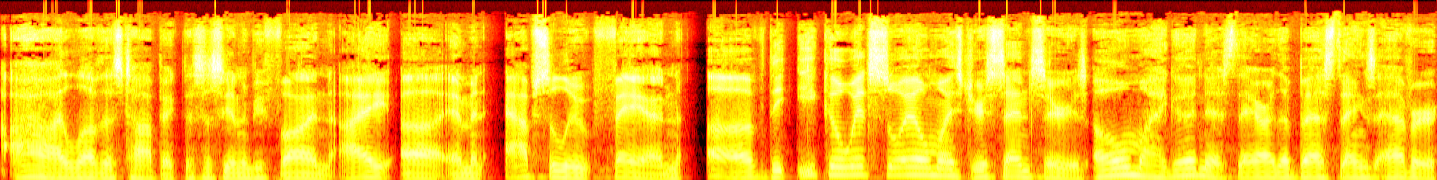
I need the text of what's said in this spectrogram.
Ah, I love this topic. This is going to be fun. I uh, am an absolute fan of the Ecowitt soil moisture sensors. Oh my goodness, they are the best things ever.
